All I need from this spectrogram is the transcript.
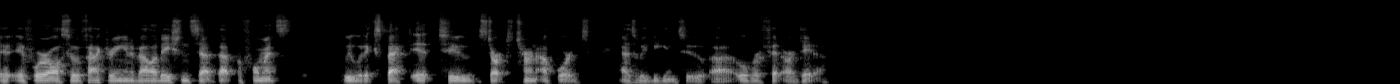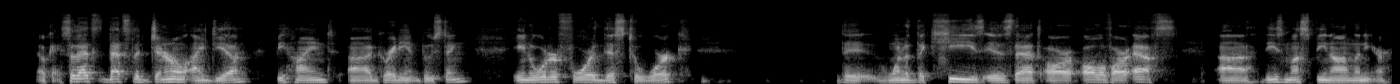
if we're also factoring in a validation set, that performance, we would expect it to start to turn upwards as we begin to uh, overfit our data. Okay, so that's that's the general idea behind uh, gradient boosting. In order for this to work, the one of the keys is that our all of our f's uh, these must be nonlinear.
